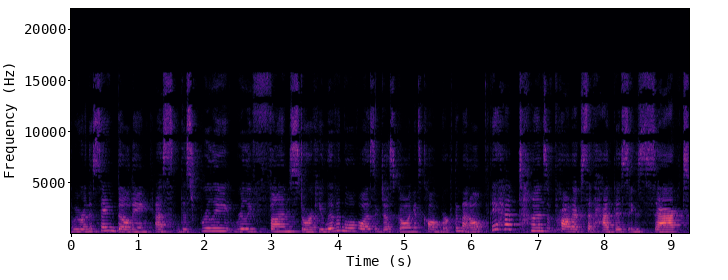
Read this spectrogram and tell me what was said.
We were in the same building as this really, really fun store. If you live in Louisville, I suggest going. It's called Work the Metal. They had tons of products that had this exact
